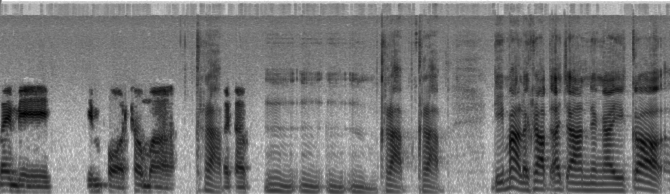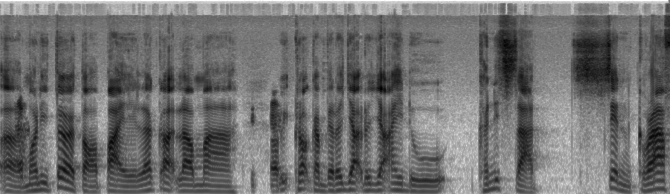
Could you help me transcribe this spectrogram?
ไม่มีอิมพอร์ตเข้ามาครับนะครับ อืมอืมอืมอืมครับครับดีมากเลยครับ อาจารย์ยังไงก็เอ่อมอนิเตอร์ต่อไปแล้วก็เรามาครับวิเคราะห์กันเป็นระยะระยะให้ดูคณิตศาสตร์เส้นกราฟ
